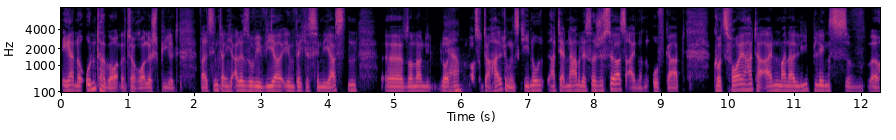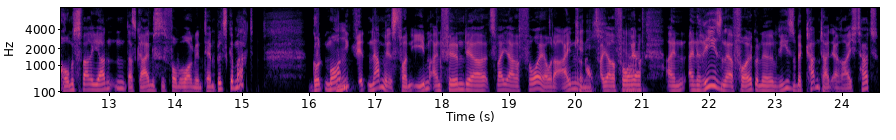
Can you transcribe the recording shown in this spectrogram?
eher eine untergeordnete Rolle spielt, weil es sind ja nicht alle so wie wir irgendwelche Cineasten, äh, sondern die Leute ja. aus Unterhaltung ins Kino, hat der Name des Regisseurs einen Ruf gehabt. Kurz vorher hat er einen meiner Lieblings-Holmes-Varianten, Das Geheimnis des verborgenen Tempels gemacht. Good Morning mhm. Vietnam ist von ihm ein Film, der zwei Jahre vorher oder ein, zwei Jahre vorher ja. ein, ein Riesenerfolg und eine Riesenbekanntheit erreicht hat.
